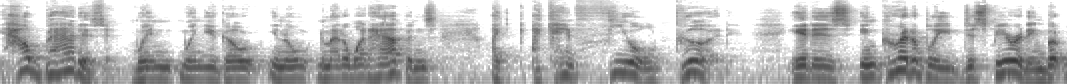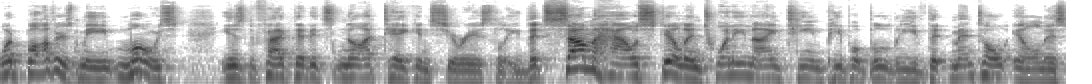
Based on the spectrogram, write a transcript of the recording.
how bad is it when when you go, you know, no matter what happens, I, I can't feel good. It is incredibly dispiriting, but what bothers me most is the fact that it's not taken seriously. That somehow, still in 2019, people believe that mental illness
